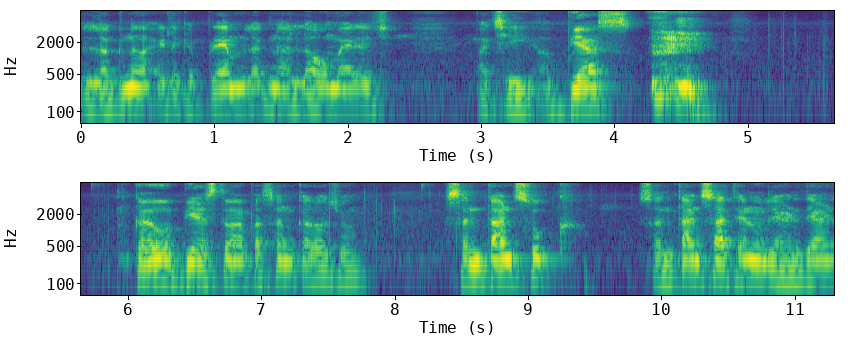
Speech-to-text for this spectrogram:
લગ્ન એટલે કે પ્રેમ લગ્ન, લવ મેરેજ, પછી અભ્યાસ કયો અભ્યાસ તમે પસંદ કરો છો? સંતાન સુખ, સંતાન સાથેનું લેણદેણ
